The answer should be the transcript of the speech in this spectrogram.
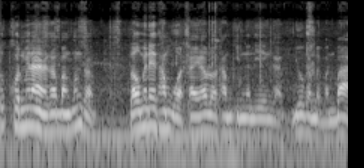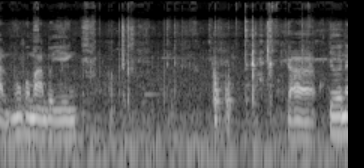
ทุกคนไม่ได้นะครับ บางคนกับ เราไม่ได้ทำอวดใครครับ เราทำกินกันเองกับอยู่กันแบบบ้านๆงบประมาณตัวเอง จะเจอใน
